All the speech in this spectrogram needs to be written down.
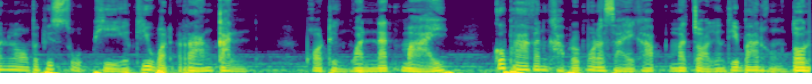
กันลองไปพิสูจน์ผีกันที่วัดร้างกัน พอถึงวันนัดหมาย ก็พากันขับรถมอเตอร์ไซค์ครับมาจอดกันที่บ้านของต้น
